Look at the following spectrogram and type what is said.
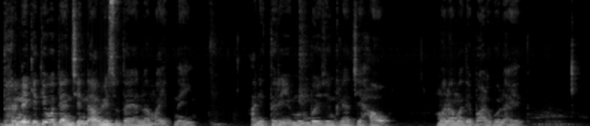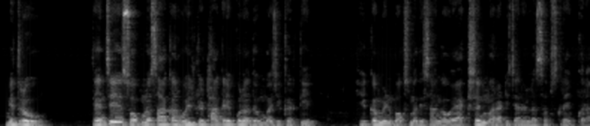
धरणे किती व त्यांची नावे सुद्धा यांना माहीत नाही. आणि तरी मुंबई जिंकण्याचे हाव मनामध्ये बाळगून आहेत. मित्र हो, त्यांचे हे स्वप्न साकार होईल की ठाकरे पुन्हा दमबाजी करतील हे कमेंट बॉक्समध्ये सांगावं. ॲक्शन मराठी चॅनलला सबस्क्राईब करा.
